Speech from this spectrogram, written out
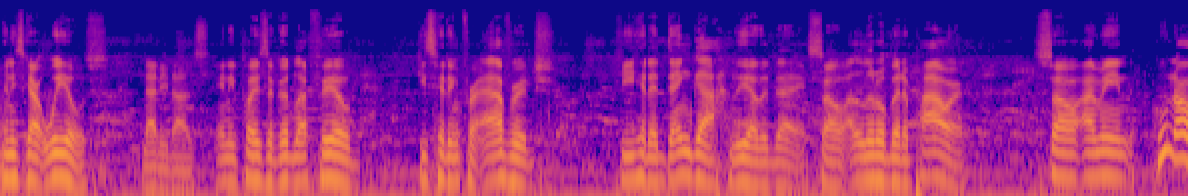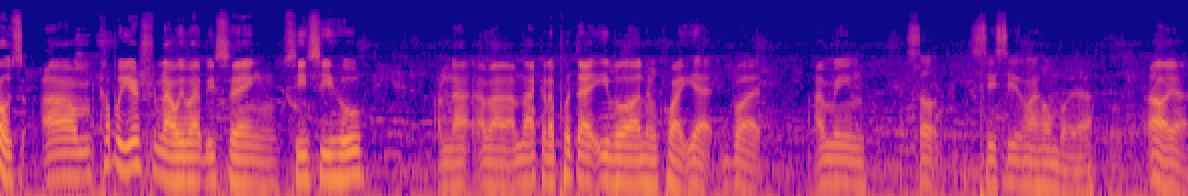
And he's got wheels, That he does. and he plays a good left field. He's hitting for average. He hit a denga the other day, so a little bit of power. So I mean, who knows? Um, a couple years from now, we might be saying CC who. I'm not. I'm not, I'm not gonna put that evil on him quite yet, but I mean, So, CC is my homeboy, though. Oh yeah,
